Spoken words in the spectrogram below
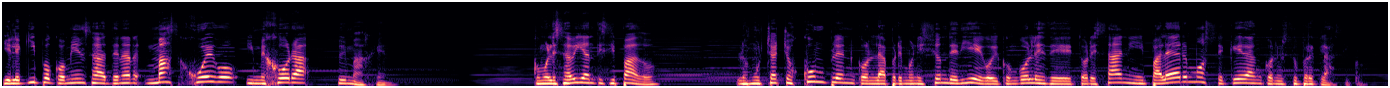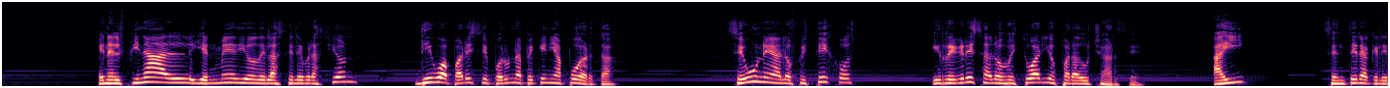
y el equipo comienza a tener más juego y mejora su imagen. Como les había anticipado, los muchachos cumplen con la premonición de Diego y con goles de Torresani y Palermo se quedan con el superclásico. En el final y en medio de la celebración, Diego aparece por una pequeña puerta, se une a los festejos y regresa a los vestuarios para ducharse. Ahí se entera que le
